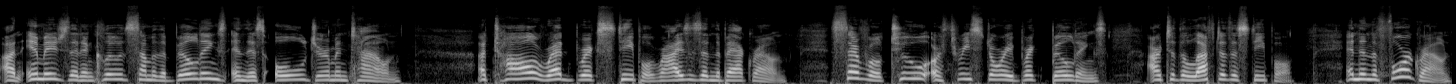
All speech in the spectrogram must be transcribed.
an image that includes some of the buildings in this old German town. A tall red brick steeple rises in the background. Several two or three story brick buildings are to the left of the steeple, and in the foreground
